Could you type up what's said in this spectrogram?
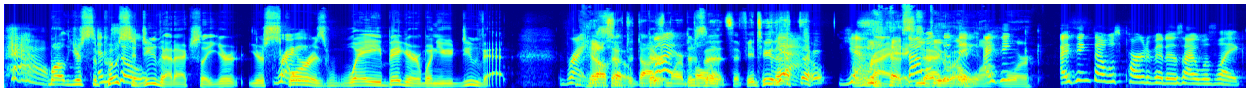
pow. Well, you're supposed so- to do that actually. Your your score Right. is way bigger when you do that. right. You also have to dodge more there's a- bullets if you do that, Yeah. though. Yeah. Right, Yes, That was exactly. the thing. I think more. I think that was part of it is I was like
